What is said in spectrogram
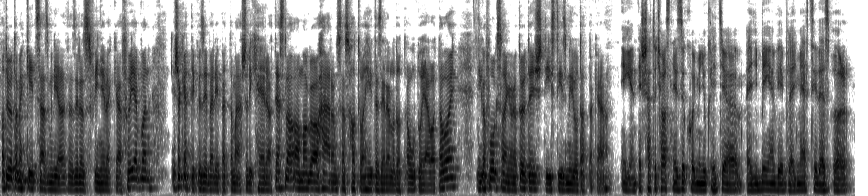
a Toyota meg 200 milliárd, ezért az fényévekkel följebb van, és a kettő közé belépett a második helyre a Tesla, a maga 367 ezer eladott autójával tavaly, míg a Volkswagen a Toyota is 10-10 milliót adtak el. Igen, és hát hogyha azt nézzük, hogy mondjuk egy, egy BMW-ből, egy Mercedesből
